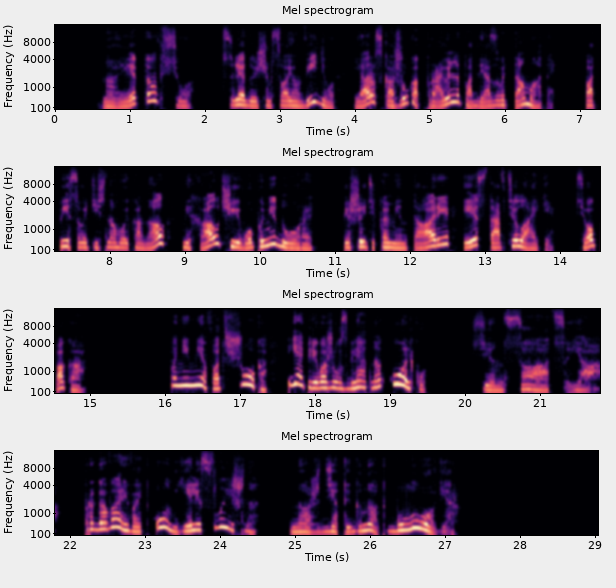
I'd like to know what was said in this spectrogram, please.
«На этом все. В следующем своем видео я расскажу, как правильно подвязывать томаты. Подписывайтесь на мой канал Михалыч и его помидоры. Пишите комментарии и ставьте лайки. Все, пока!» Онемев от шока, я перевожу взгляд на Кольку. «Сенсация!» — проговаривает он еле слышно. «Наш дед Игнат — блогер!»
